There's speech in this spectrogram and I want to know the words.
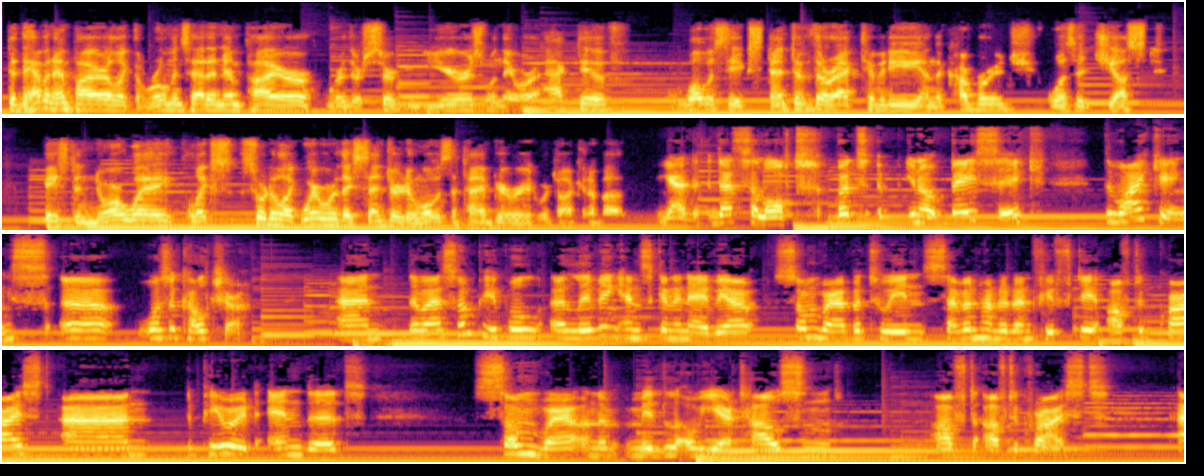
did they have an empire like the Romans had an empire? Were there certain years when they were active? What was the extent of their activity and the coverage? Was it just based in Norway? Like, sort of like where were they centered and what was the time period we're talking about? Yeah, that's a lot. But, you know, basic, the Vikings uh, was a culture. And there were some people uh, living in Scandinavia somewhere between 750 after Christ and the period ended somewhere in the middle of year 1000 after after Christ.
